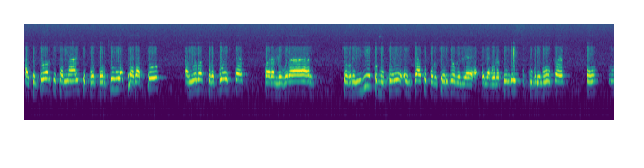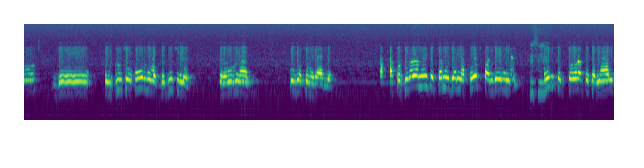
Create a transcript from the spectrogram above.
al sector artesanal que por fortuna se adaptó a nuevas propuestas para lograr sobrevivir, como fue el caso, por ejemplo, de la elaboración de cubrebocas o, de incluso urnas de business, pero urnas, urnas funerarias. Afortunadamente estamos ya en la post-pandemia, el sector artesanal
